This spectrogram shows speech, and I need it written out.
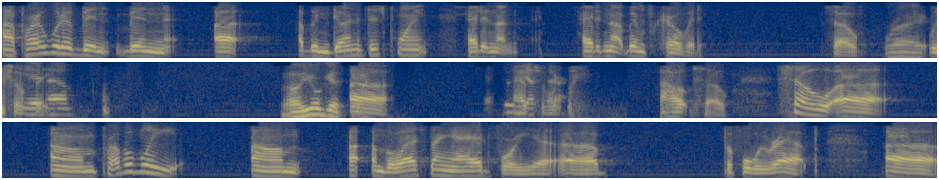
I probably would have been been uh I've been done at this point had it not had it not been for COVID. So Right. we shall see. Well, you'll get there. Uh You'll get Absolutely. I hope so. So, uh, um, probably um, um, the last thing I had for you uh, before we wrap. Uh,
